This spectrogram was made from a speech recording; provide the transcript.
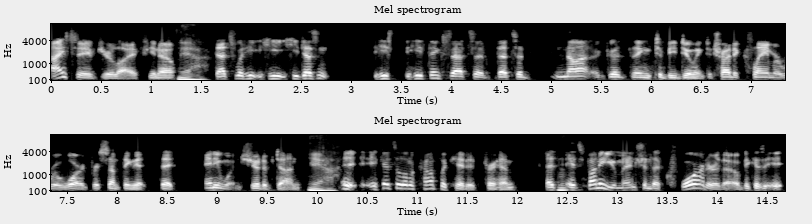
i saved your life you know Yeah. that's what he he he doesn't he he thinks that's a that's a not a good thing to be doing to try to claim a reward for something that that anyone should have done Yeah. it, it gets a little complicated for him. It, Hmm. it's funny you mentioned a quarter though, because it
